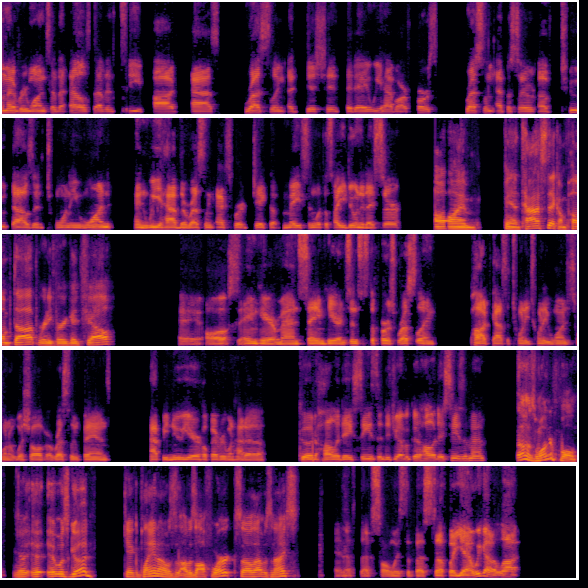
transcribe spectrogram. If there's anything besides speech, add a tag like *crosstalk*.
Welcome, everyone, to the L7C Podcast Wrestling Edition. Today, we have our first wrestling episode of 2021, and we have the wrestling expert Jacob Mason with us. How are you doing today, sir? Oh, I'm fantastic. I'm pumped up, ready for a good show. Hey, all same here, man. Same here. And since it's the first wrestling podcast of 2021, just want to wish all of our wrestling fans happy new year. Hope everyone had a good holiday season. Did you have a good holiday season, man? That was wonderful. It, it, it was good. Can't complain. I was I was off work, so that was nice. And that's that's always the best stuff. But yeah, we got a lot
